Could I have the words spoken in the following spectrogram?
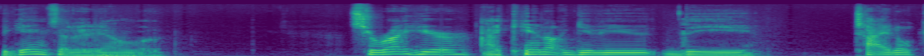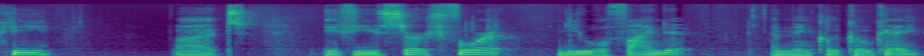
the games that I download. So right here, I cannot give you the title key, but if you search for it, you will find it and then click OK.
